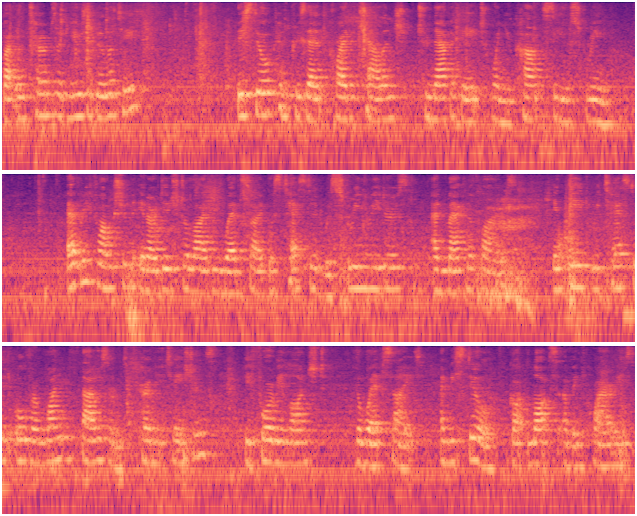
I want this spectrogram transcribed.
but in terms of usability, they still can present quite a challenge to navigate when you can't see the screen. Every function in our digital library website was tested with screen readers and magnifiers. Indeed, we tested over 1,000 permutations before we launched the website, and we still got lots of inquiries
